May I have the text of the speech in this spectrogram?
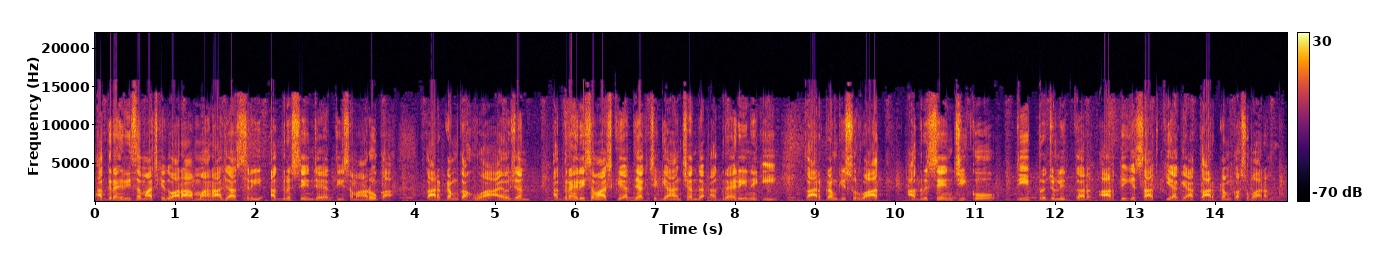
अग्रहरी समाज के द्वारा महाराजा श्री अग्रसेन जयंती समारोह का कार्यक्रम का हुआ आयोजन। अग्रहरी समाज के अध्यक्ष ज्ञानचंद अग्रहरी ने की कार्यक्रम की शुरुआत। अग्रसेन जी को दीप प्रज्वलित कर आरती के साथ किया गया कार्यक्रम का शुभारंभ।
